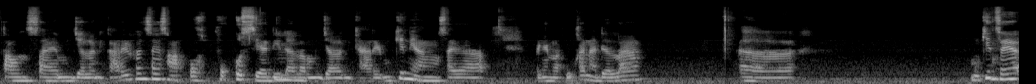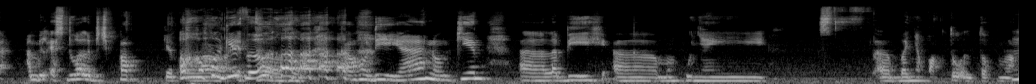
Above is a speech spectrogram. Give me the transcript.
tahun saya menjalani karir kan saya sangat fokus ya di Hmm. dalam menjalani karir. Mungkin yang saya pengen lakukan adalah uh, mungkin saya ambil S2 lebih cepat gitu. Oh, gitu. Kemudian mungkin uh, lebih uh, mempunyai uh, banyak waktu untuk melakukan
